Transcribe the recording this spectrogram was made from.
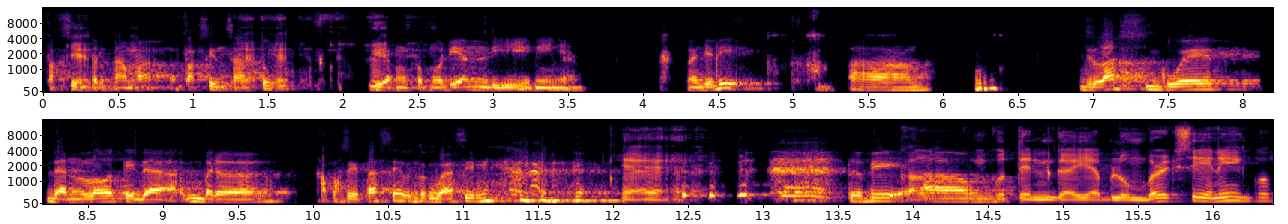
vaksin Ya. pertama vaksin satu Ya, yang kemudian di ininya. Nah jadi um, jelas gue dan lo tidak berkapasitas ya untuk bahas ini. ya, ya. Tapi kalau um, ngikutin gaya Bloomberg sih ini gue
